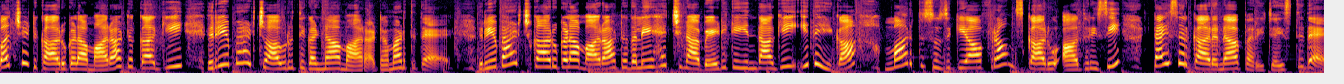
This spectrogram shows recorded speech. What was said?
ಬಜೆಟ್ ಕಾರುಗಳ ಮಾರಾಟಕ್ಕಾಗಿ ರಿಬ್ಯಾಡ್ಜ್ ಆವೃತ್ತಿಗಳನ್ನ ಮಾರಾಟ ಮಾಡ್ತಿದೆ. ರಿಬ್ಯಾಡ್ಜ್ ಕಾರುಗಳ ಮಾರಾಟದಲ್ಲಿ ಹೆಚ್ಚಿನ ಬೇಡಿಕೆಯಿಂದಾಗಿ ಇದೀಗ ಮಾರುತಿ ಸುಜುಕಿಯ ಫ್ರಾಂಕ್ಸ್ ಕಾರು ಆಧರಿಸಿ ಟೈಸರ್ ಕಾರನ್ನು ಪರಿಚಯಿಸುತ್ತಿದೆ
